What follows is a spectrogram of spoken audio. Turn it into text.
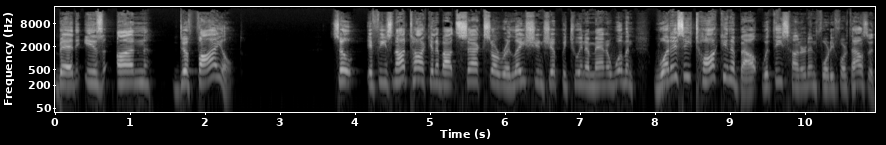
bed is undefiled. So if he's not talking about sex or relationship between a man and woman, what is he talking about with these 144,000?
